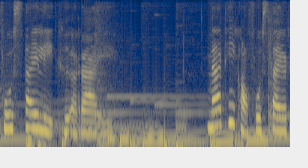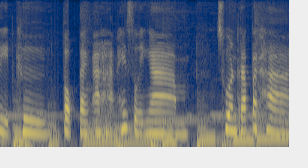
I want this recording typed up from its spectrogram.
food stylist คืออะไร หน้าที่ของ food stylist คือ ตกแต่งอาหารให้สวยงาม ชวนรับประทาน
